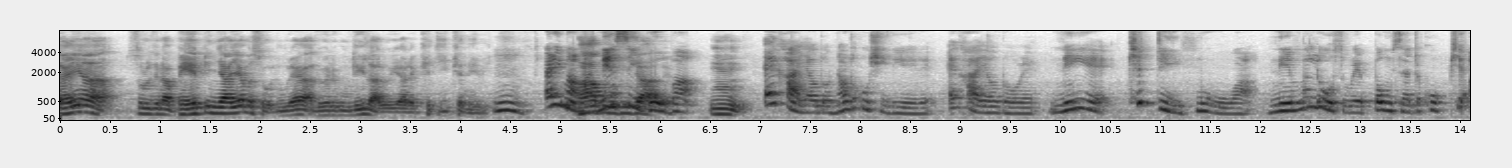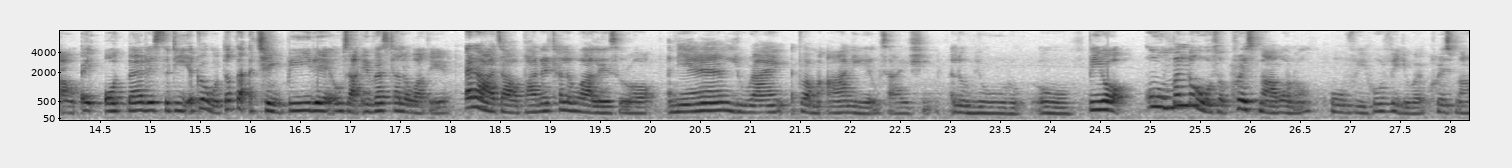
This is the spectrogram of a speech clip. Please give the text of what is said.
တိုင်းကဆိုလို့ကျင်တာဘယ်ပညာရမဆိုလူတိုင်းကအလွယ်တကူလေးလာလို့ရတဲ့ခေတ်ကြီးဖြစ်နေပြီ อืมအဲ့ဒီမှာ ဘာ မ ပူ နင်းစီ ကြလဲ ကိုပါ อืม အဲ့ခါရောက်တော့နောက်တစ်ခုရှိသေးတယ်တဲ့အဲ့ခါရောက်တော့တဲ့နင်းရဲ့ ဖြစ်တည်မှုကနေမလို့ဆိုတဲ့ပုံစံတစ်ခုဖြစ်အောင်အဲ့ authenticity အတွက်ကိုတတ်တတ်အချိန်ပေးတဲ့ဥစ္စာ invest ထက်လောက်ရသေးတယ်အဲ့ဒါကြောင့်ဘာနဲ့ထက်လောက်ရလဲဆိုတော့အများရန်လူတိုင်းအတွက်မအားနေတဲ့ဥစ္စာတွေရှိတယ်အဲ့လိုမျိုးတို့ဟိုပြီးတော့ကိုမလို့ဆို Christmas ပေါ့နော်ဟိုဗီဟိုဗီဒီယိုပဲ Christmas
